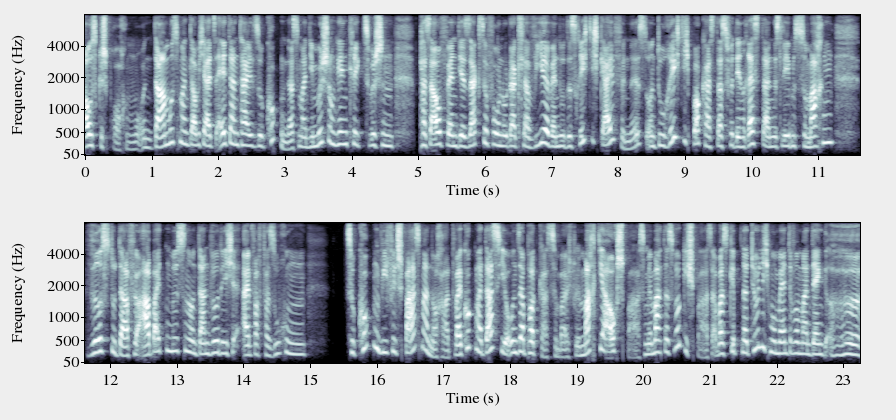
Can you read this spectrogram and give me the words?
ausgesprochen. Und da muss man, glaube ich, als Elternteil so gucken, dass man die Mischung hinkriegt zwischen, pass auf, wenn dir Saxophon oder Klavier, wenn du das richtig geil findest und du richtig Bock hast, das für den Rest deines Lebens zu machen, wirst du dafür arbeiten müssen. Und dann würde ich einfach versuchen, zu gucken, wie viel Spaß man noch hat. Weil guck mal, das hier, unser Podcast zum Beispiel, macht ja auch Spaß. Mir macht das wirklich Spaß. Aber es gibt natürlich Momente, wo man denkt, äh,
